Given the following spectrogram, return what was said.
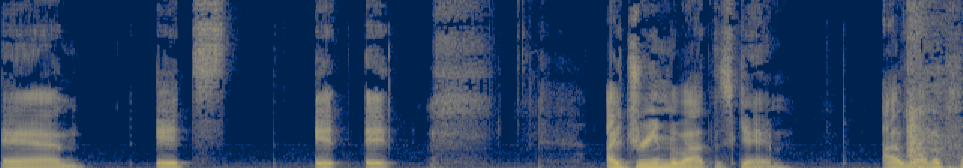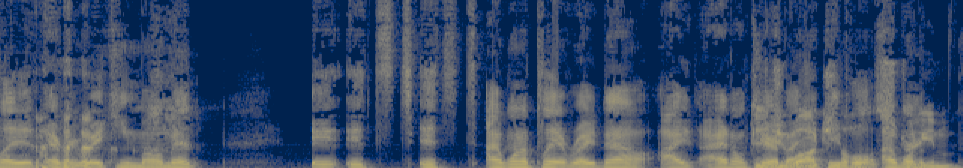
and it's it it. I dream about this game. I want to play it every waking moment. It, it's it's. I want to play it right now. I I don't care Did you about watch you the people. whole I want. stream?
